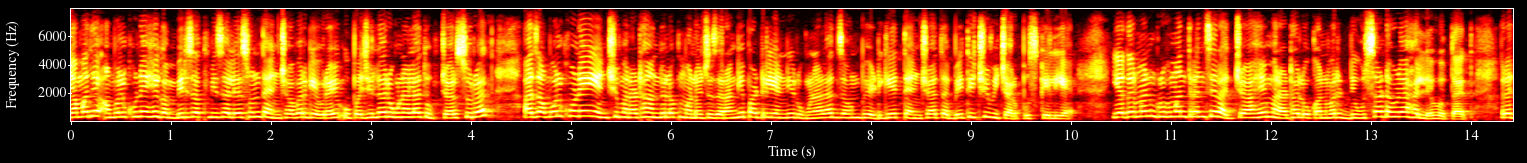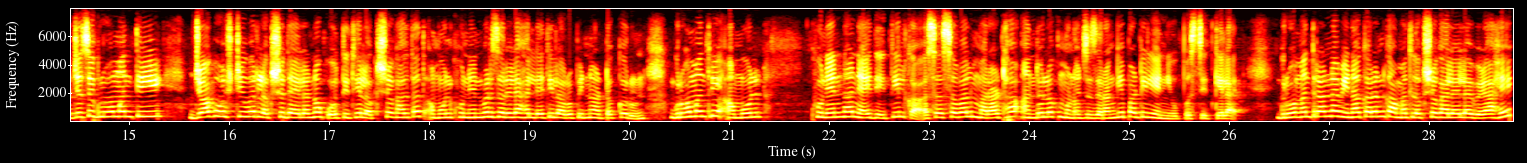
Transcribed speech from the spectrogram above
यामध्ये अमोल खुणे हे गंभीर जखमी झाले असून त्यांच्यावर गेवराई उपजिल्हा रुग्णालयात उपचार सुरू आहेत. आज अमोल खुणे यांची मराठा आंदोलक मनोज जरांगे पाटील यांनी रुग्णालयात जाऊन भेट घेत त्यांच्या तब्येतीची विचारपूस केली आहे. या दरम्यान गृहमंत्र्यांचे राज्य आहे. मराठा लोकांवर दिवसाढवळ्या हल्ले होत आहेत. राज्याचे गृहमंत्री ज्या गोष्टीवर लक्ष द्यायला नको तिथे लक्ष घालतात अमोल खुणेंवर झालेल्या हल्ल्यातील आरोपींना अटक करून गृहमंत्री अमोल खुनेंना न्याय देतील का असा सवाल मराठा आंदोलक मनोज जरांगे पाटील यांनी उपस्थित केलाय. गृहमंत्र्यांना विनाकारण कामात लक्ष घालायला वेळ आहे.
